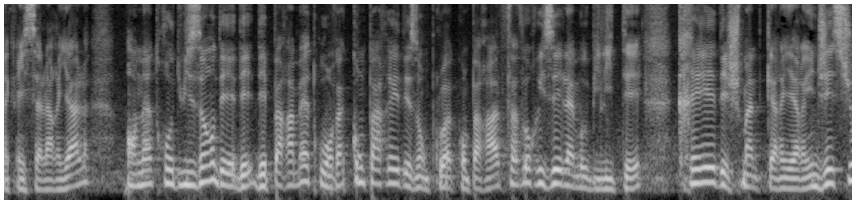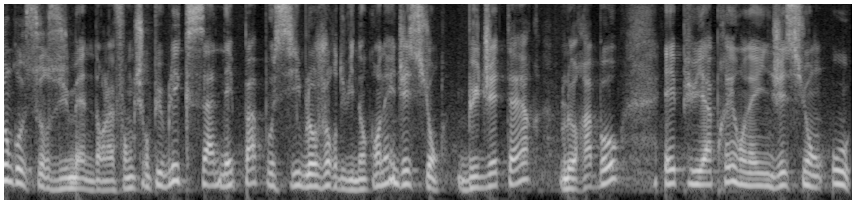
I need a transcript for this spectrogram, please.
la grille salariale, en introduisant des, paramètres où on va comparer des emplois comparables, favoriser la mobilité, créer des chemins de carrière et une gestion ressources humaines dans la fonction publique, ça n'est pas possible aujourd'hui. Donc on a une gestion budgétaire, le rabot, et puis après on a une gestion où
